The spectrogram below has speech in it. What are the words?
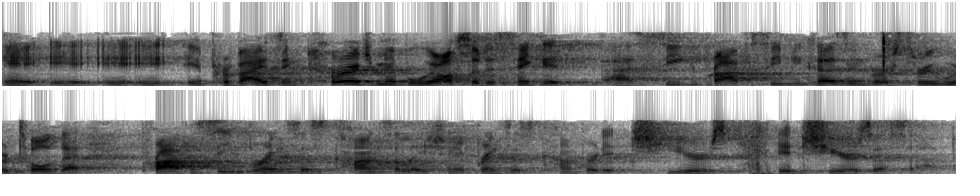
it, it, it, provides encouragement, but we're also to seek, it, uh, seek prophecy because in verse 3 we're told that prophecy brings us consolation, it brings us comfort, it cheers, it cheers us up.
